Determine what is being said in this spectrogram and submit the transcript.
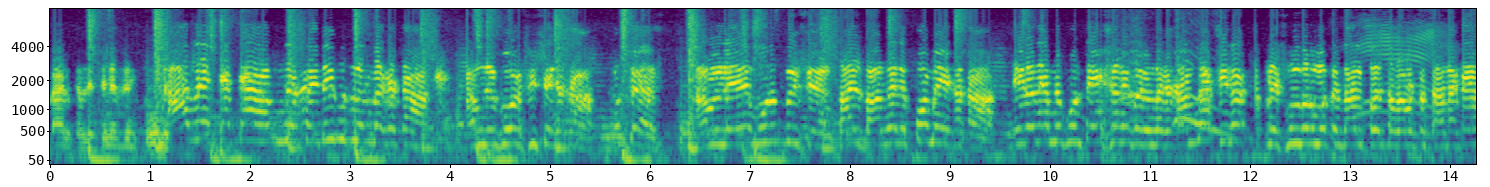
চাল খালি দিনের দিন কমে। আরে কাকা আপনি সেটাই বুঝলাম না কাকা। আপনি গোয়া কাকা বুঝছেন? আপনি কমে কাকা। এটা নিয়ে আপনি কোন করেন না কাকা। আমরা আছি না আপনি সুন্দর মতো করে তবে আমার তো চা ঢাকায়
